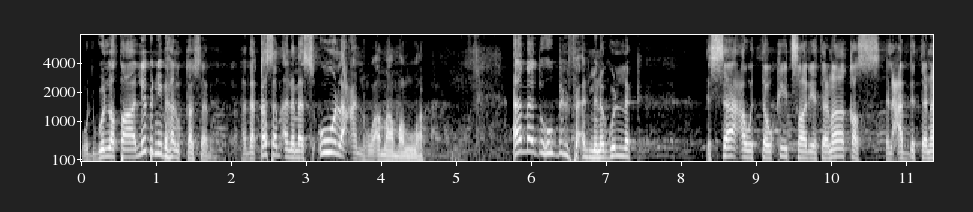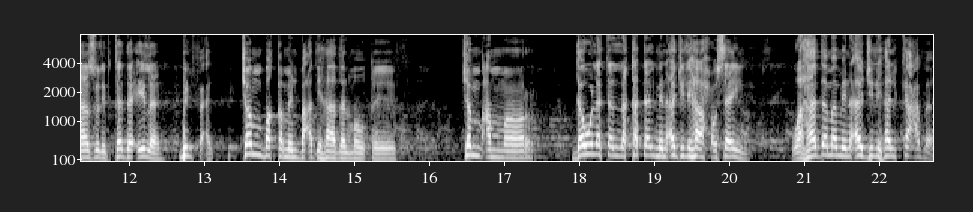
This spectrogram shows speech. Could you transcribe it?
وتقول له طالبني بهالقسم. هذا قسم أنا مسؤول عنه أمام الله. أمده بالفعل من أقول لك الساعة والتوقيت صار يتناقص. العد التنازلي ابتدأ إلى بالفعل. كم بقى من بعد هذا الموقف؟ كم عمار؟ دولة لقتل من أجلها حسين. وهدم من أجلها الكعبة.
